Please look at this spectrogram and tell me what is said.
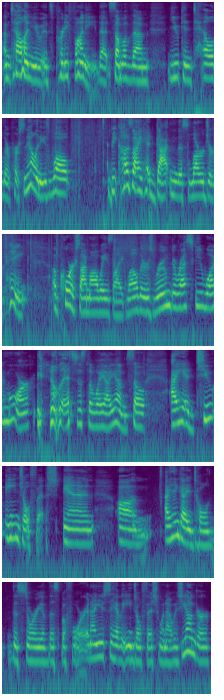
I'm telling you, it's pretty funny that some of them you can tell their personalities. Well, because I had gotten this larger tank, of course I'm always like, well, there's room to rescue one more. You know, that's just the way I am. So I had two angelfish and um, I think I had told the story of this before, and I used to have angelfish when I was younger.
